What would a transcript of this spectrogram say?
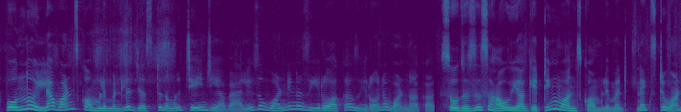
അപ്പോൾ ഒന്നുമില്ല വൺസ് കോംപ്ലിമെന്റിൽ ജസ്റ്റ് നമ്മൾ ചേഞ്ച് ചെയ്യുക വാല്യൂസ് വണ്ണിനെ സീറോ ആക്കുക സീറോനെ വൺ ആക്കുക. So this is how you are getting one's complement next one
